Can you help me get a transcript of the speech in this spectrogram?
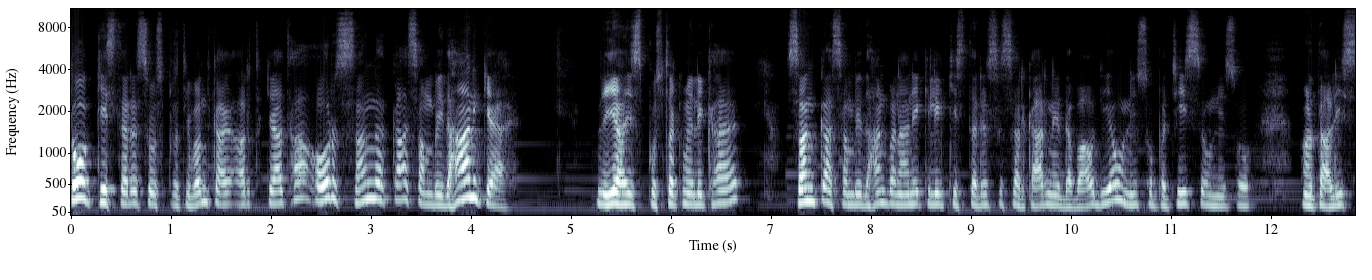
तो किस तरह से उस प्रतिबंध का अर्थ क्या था और संघ का संविधान क्या है? यह इस पुस्तक में लिखा है, संघ का संविधान बनाने के लिए किस तरह से सरकार ने दबाव दिया? 1925 से 1948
